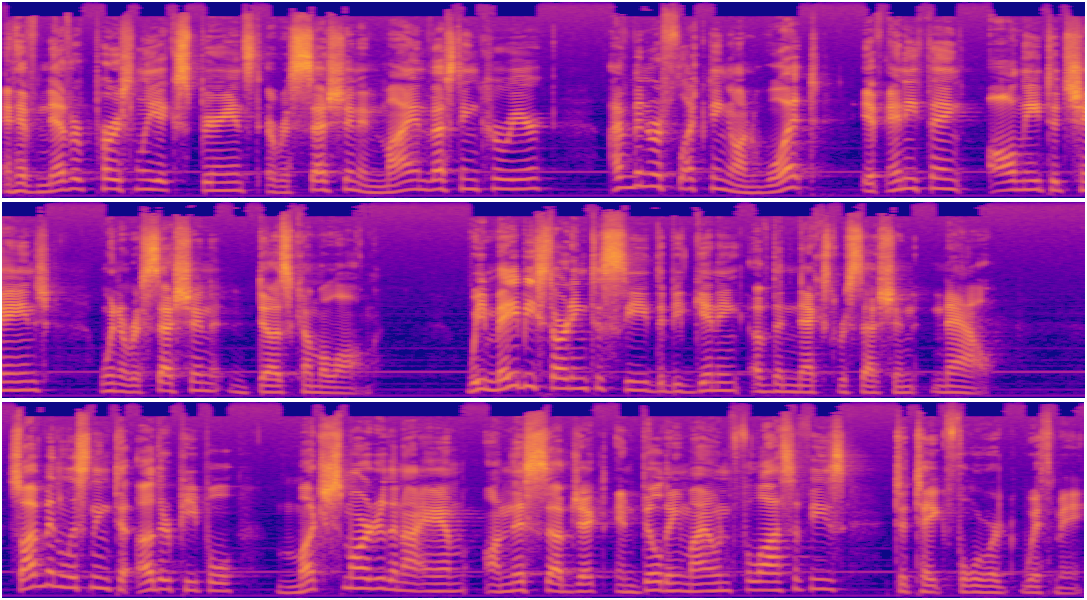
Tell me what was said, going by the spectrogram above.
and have never personally experienced a recession in my investing career, I've been reflecting on what, if anything, I'll need to change when a recession does come along. We may be starting to see the beginning of the next recession now. So I've been listening to other people much smarter than I am on this subject and building my own philosophies to take forward with me.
